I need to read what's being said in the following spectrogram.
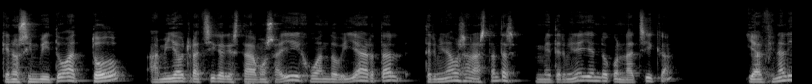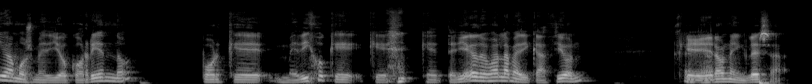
que nos invitó a todo, a mí y a otra chica que estábamos allí jugando billar, tal. Terminamos a las tantas, me terminé yendo con la chica y al final íbamos medio corriendo porque me dijo que, que, tenía que tomar la medicación, que era una inglesa.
